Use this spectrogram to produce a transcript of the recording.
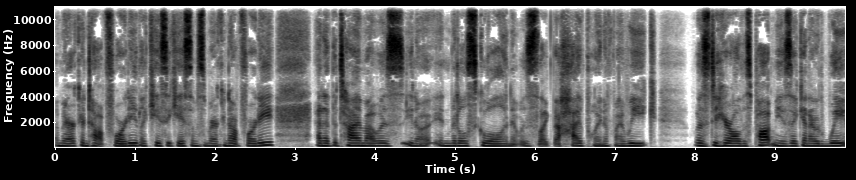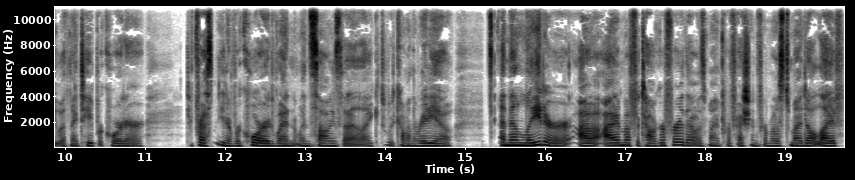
American Top 40, like Casey Kasem's American Top 40. And at the time I was, you know, in middle school and it was like the high point of my week was to hear all this pop music and I would wait with my tape recorder to press, you know, record when, when songs that I liked would come on the radio. And then later, uh, I'm a photographer. That was my profession for most of my adult life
